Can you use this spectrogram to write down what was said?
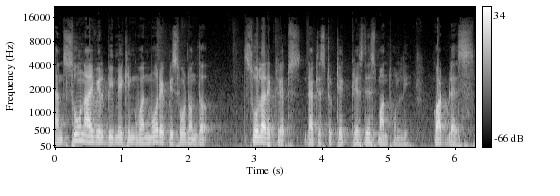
and soon I will be making one more episode on the solar eclipse that is to take place this month only. God bless.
